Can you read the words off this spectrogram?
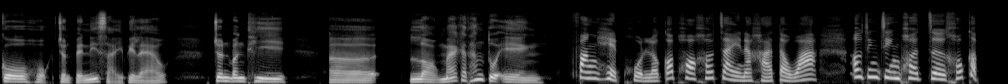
โกหกจนเป็นนิสัยไปแล้ว จนบางทีเอ่อ หลอกแม้กระทั่งตัวเอง ฟังเหตุผลแล้วก็พอเข้าใจนะคะ แต่ว่าเอาจริง ๆ พอเจอเขากับ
